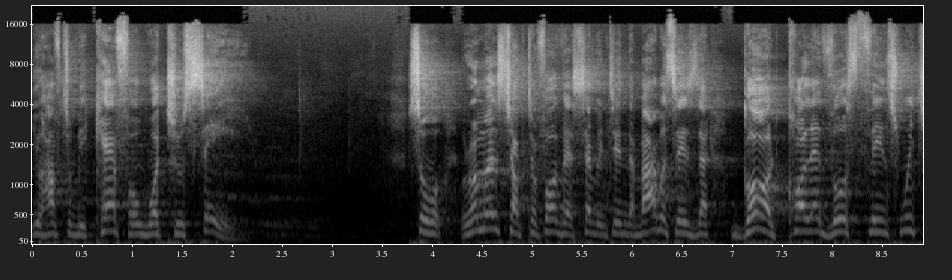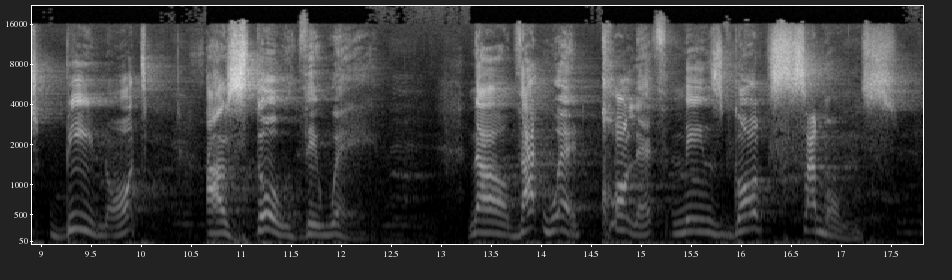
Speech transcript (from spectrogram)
you have to be careful what you say. So, Romans chapter 4, verse 17, the Bible says that God calleth those things which be not as though they were. Now, that word calleth means God summons.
